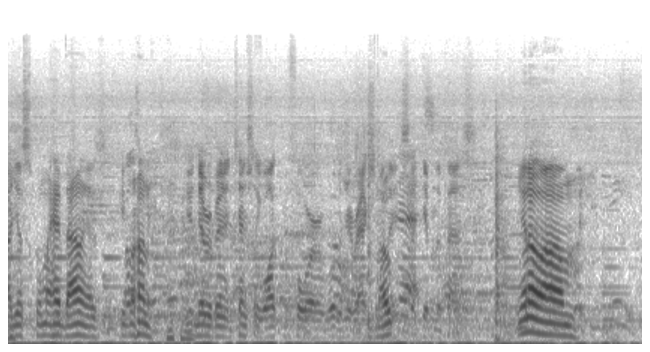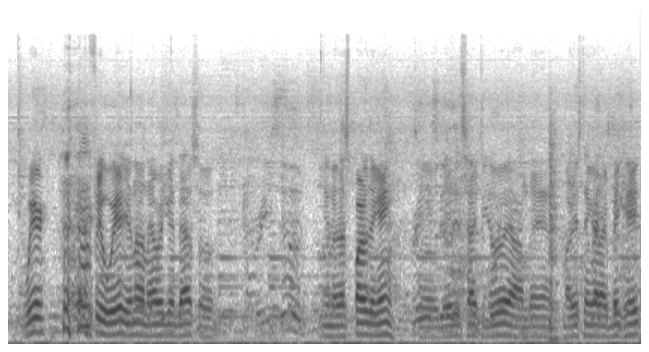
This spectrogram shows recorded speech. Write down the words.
I just put my head down and just keep running. You'd never been intentionally walked before. What was your reaction nope. when they said give him the pass? You know, um, weird. I feel weird. You know, never get that. So, you know, that's part of the game. So they decided to do it, and then Marisnick got a big hit,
